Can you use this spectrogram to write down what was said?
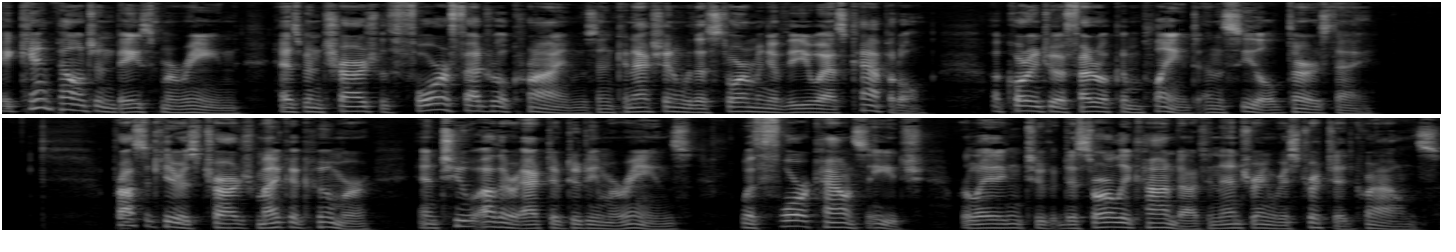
A Camp Pendleton based Marine has been charged with four federal crimes in connection with the storming of the U.S. Capitol, according to a federal complaint unsealed Thursday. Prosecutors charged Micah Coomer and two other active duty Marines with four counts each relating to disorderly conduct in entering restricted grounds.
